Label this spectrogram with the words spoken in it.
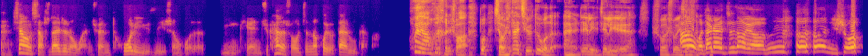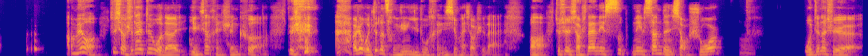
像《小时代》这种完全脱离于自己生活的影片，你去看的时候，真的会有代入感吗？会啊，会很爽。不，《小时代》其实对我的，哎，这里这里说说一下。啊，我 大概知道呀。嗯，你说啊，没有，就《小时代》对我的影响很深刻，就是，而且我真的曾经一度很喜欢《小时代》啊，就是《小时代》那四那三本小说，嗯，我真的是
